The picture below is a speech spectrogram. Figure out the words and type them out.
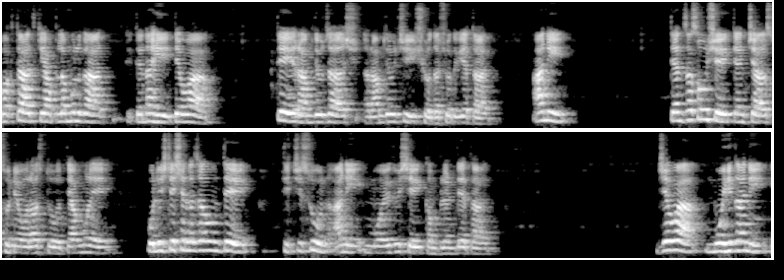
बघतात की आपला मुलगा तिथे नाही तेव्हा ते रामदेवचा रामदेवची शोधाशोध घेतात. आणि त्यांचा संशय त्यांच्या सुनेवर असतो. त्यामुळे पोलीस स्टेशनला जाऊन ते तिची सून आणि मोहित विषयी कंप्लेंट देतात. जेव्हा मोहित आणि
